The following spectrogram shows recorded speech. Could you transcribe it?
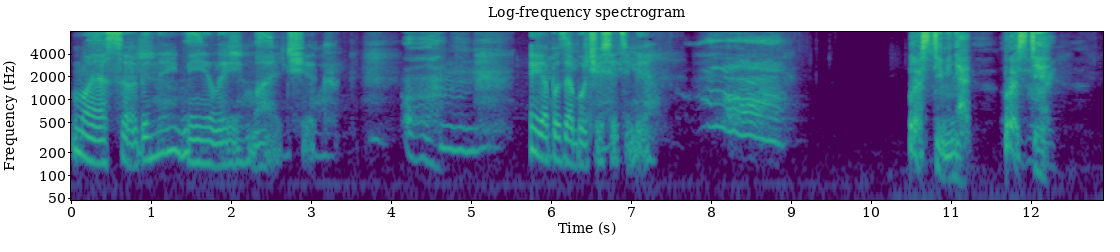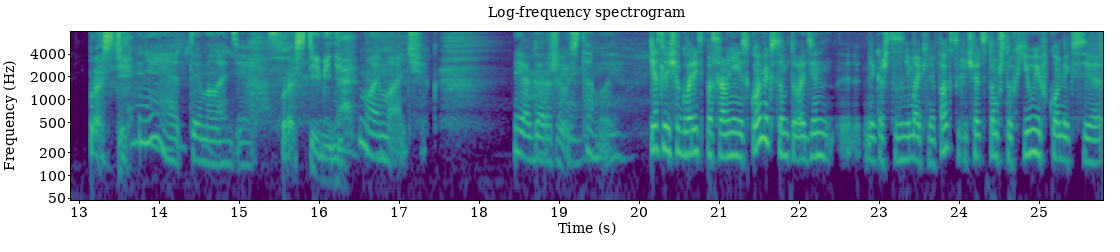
Мой особенный милый мальчик. Я позабочусь о тебе. Прости меня. Прости. Прости. Нет, ты молодец. Прости меня. Мой мальчик. Я горжусь тобой. Если еще говорить по сравнению с комиксом, то один, э, мне кажется, занимательный факт заключается в том, что Хьюи в комиксе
